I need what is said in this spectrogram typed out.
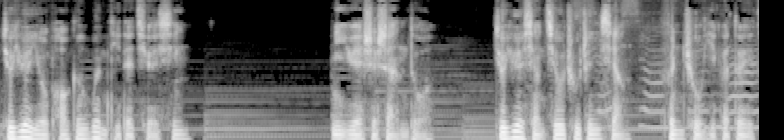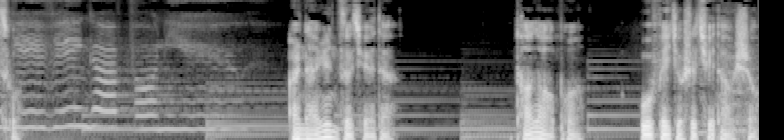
就越有刨根问底的决心；你越是闪躲，就越想揪出真相，分出一个对错。而男人则觉得，讨老婆，无非就是娶到手。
